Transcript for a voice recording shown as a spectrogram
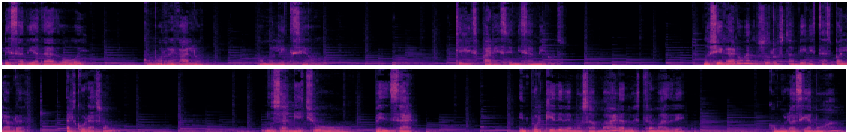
les había dado hoy como regalo, como lección. ¿Qué les parece, mis amigos? ¿Nos llegaron a nosotros también estas palabras al corazón? Nos han hecho pensar en por qué debemos amar a nuestra madre como lo hacía Mohan.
